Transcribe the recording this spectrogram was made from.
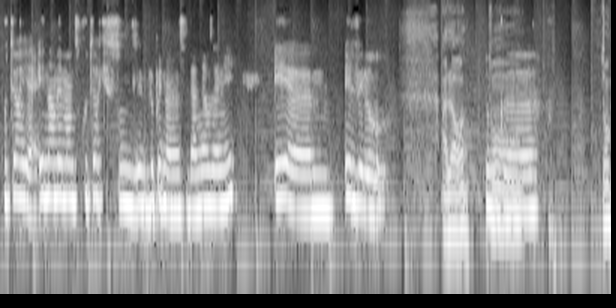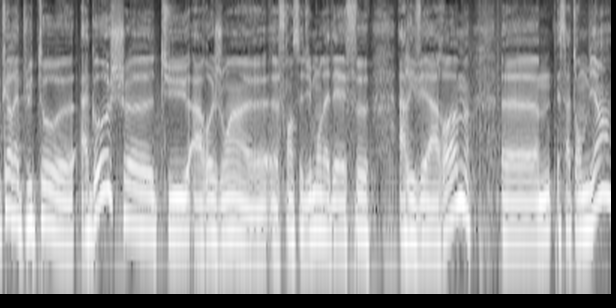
scooter. Il y a énormément de scooters qui se sont développés dans ces dernières années et, euh, et le vélo. Alors ton, euh, ton cœur est plutôt euh, à gauche. tu as rejoint Français du Monde ADFE, arrivé à Rome. Euh, ça tombe bien,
